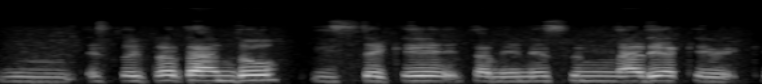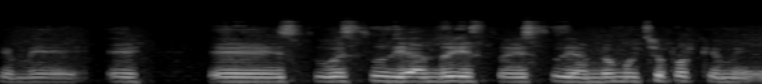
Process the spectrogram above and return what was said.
Mm, Estoy tratando y sé que también es un área que, que me eh, eh, estuve estudiando y estoy estudiando mucho porque me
